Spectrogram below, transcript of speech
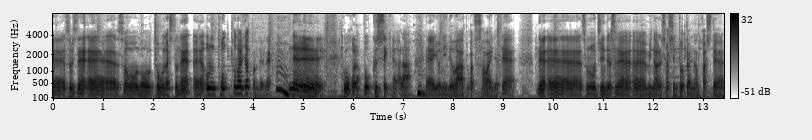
えーそして、えーその友達とね、えー俺のと隣だったんだよね。うんで、えーこうほらボックス席だから、うんえ4人でわーとかって騒いでてで、えーそのうちにですね、えーみんなで写真撮ったりなんかして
